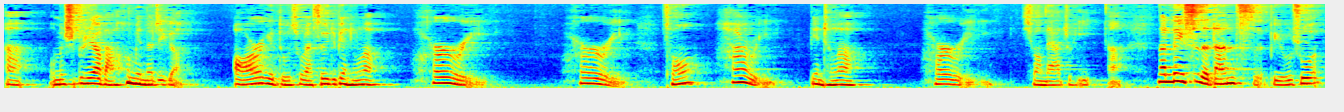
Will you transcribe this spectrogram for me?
啊，我们是不是要把后面的这个 r 给读出来？所以就变成了 hurry，hurry。从 hurry 变成了 hurry，希望大家注意啊。那类似的单词，比如说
